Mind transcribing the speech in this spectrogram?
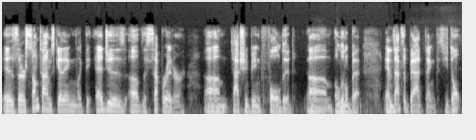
is they're sometimes getting like the edges of the separator um, actually being folded um, a little bit. And that's a bad thing because you don't,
